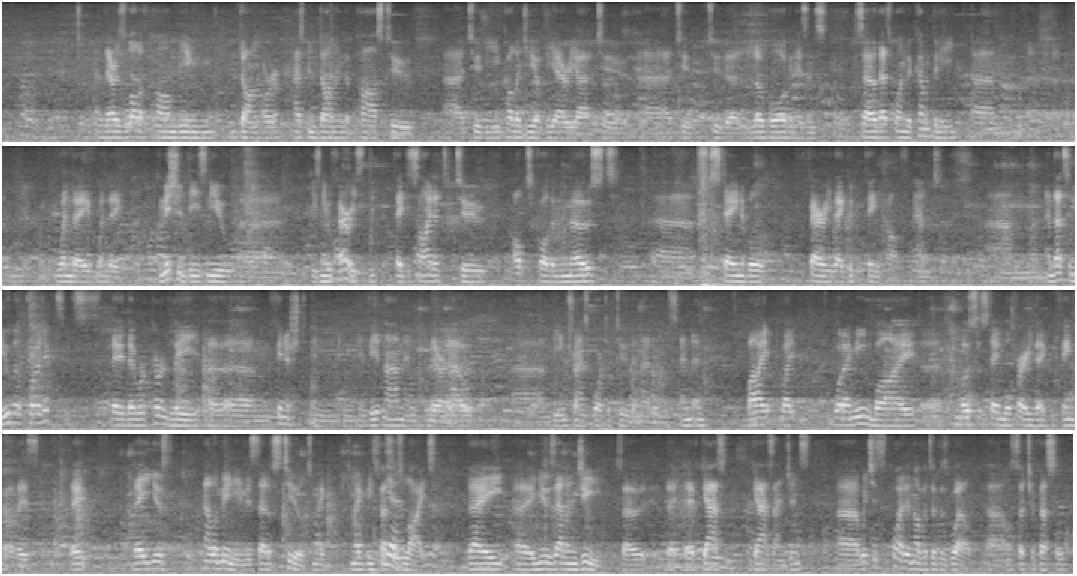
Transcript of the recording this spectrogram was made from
there's a lot of harm being done or has been done in the past to uh, to the ecology of the area, to uh, to to the local organisms. So that's when the company, um, uh, when they when they commissioned these new uh, these new ferries, they decided to opt for the most uh, sustainable ferry they could think of, and um, and that's a new build project. It's, they, they were currently um, finished in, in, in, Vietnam and they're now uh, being transported to the Netherlands. And, and by, by what I mean by uh, most sustainable ferry they could think of is they, they used aluminium instead of steel to make, to make these vessels yeah. light. They uh, use LNG, so they, they have gas, gas engines, uh, which is quite innovative as well uh, on such a vessel.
